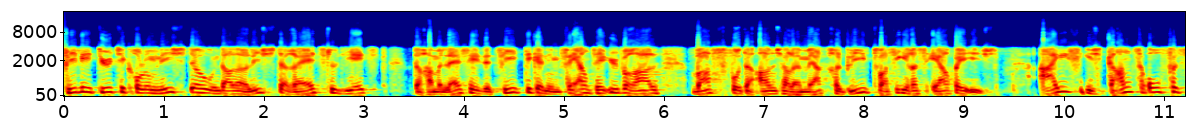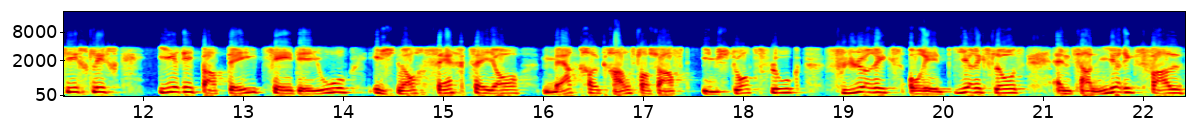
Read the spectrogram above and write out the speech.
Viele deutsche Kolumnisten und Analysten rätseln jetzt, da kann man lesen in den Zeitungen, im Fernsehen, überall, was von der Angela Merkel bleibt, was ihres Erbe ist. Eins ist ganz offensichtlich, Ihre Partei CDU ist nach 16 Jahren Merkel-Kanzlerschaft im Sturzflug, führungsorientierungslos, ein Sanierungsfall,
